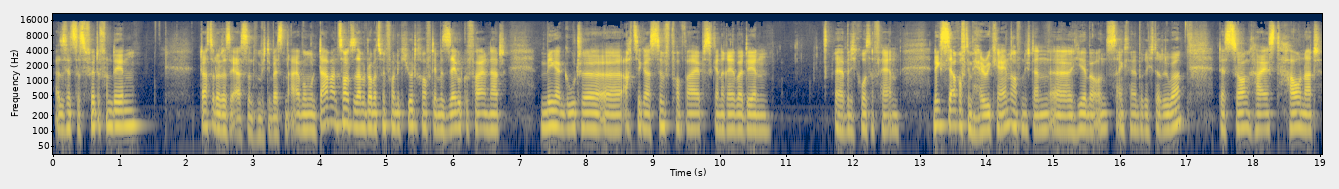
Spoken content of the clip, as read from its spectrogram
Also ist jetzt das vierte von denen. Das oder das erste sind für mich die besten Alben. Und da war ein Song zusammen mit Robert Smith von The Cure drauf, der mir sehr gut gefallen hat. Mega gute äh, 80er Synth-Pop-Vibes generell bei denen. Äh, bin ich großer Fan. Nächstes Jahr auch auf dem Hurricane, hoffentlich dann äh, hier bei uns ein kleiner Bericht darüber. Der Song heißt How Not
